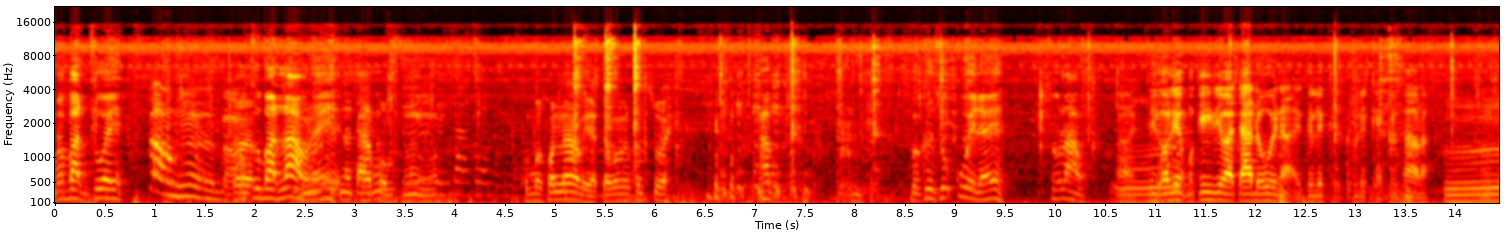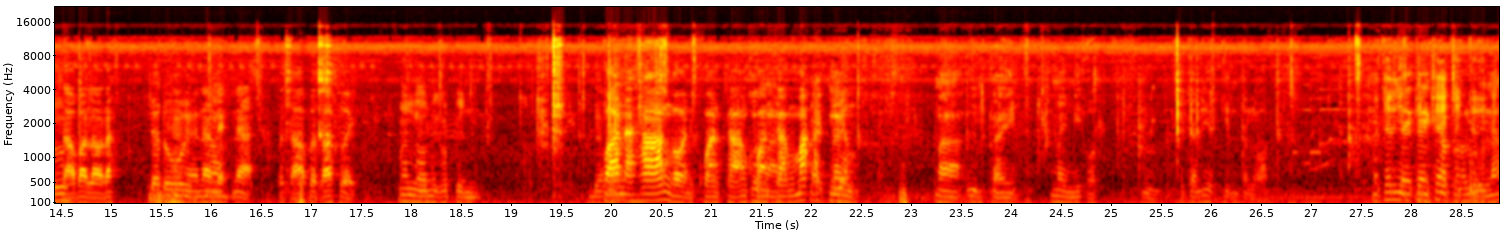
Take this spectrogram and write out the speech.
มาบ้านช่วยก็เอาเงี้ยบอกก็คือบ้านเล่าวเลยครับผมอืมผมเป็นคนหน้าเหมือนแต่ว่าเป็นคนสวย ครับก็คือสุกุ้ยเลยสุเหล่าวอ่าที่เขาเรียกเมื่อกี้ที่ว่าจ้าด้วยน่ะคือเรียกเรียกแขกกินข้าวนะอืมภาษาบ้านเรานะจะโดยนั่นแหละน่ะภาษาภาษาเคยนั่นเรานี่ก็เป็น แบบควานช้างก่อนควานช้างควานช้างมะอาเจียง มาอื่นไกลไม่มีอดก็จะเรียกกินตลอด มันจะเรียกกินแค่เฉยๆนะ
